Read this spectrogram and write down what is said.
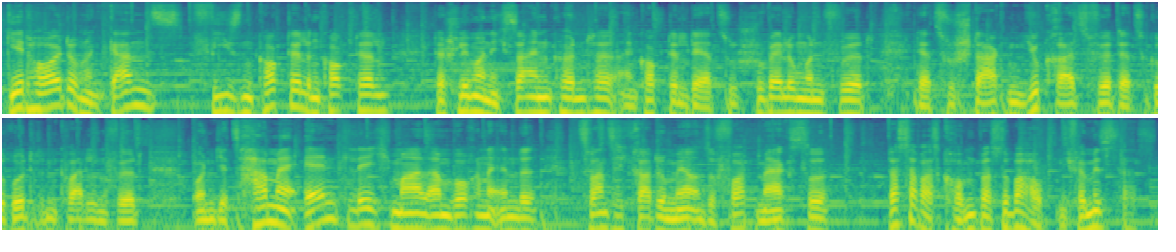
Es geht heute um einen ganz fiesen Cocktail, einen Cocktail, der schlimmer nicht sein könnte, ein Cocktail, der zu Schwellungen führt, der zu starkem Juckreiz führt, der zu geröteten Quaddeln führt. Und jetzt haben wir endlich mal am Wochenende 20 Grad und mehr und sofort merkst du, dass da was kommt, was du überhaupt nicht vermisst hast.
